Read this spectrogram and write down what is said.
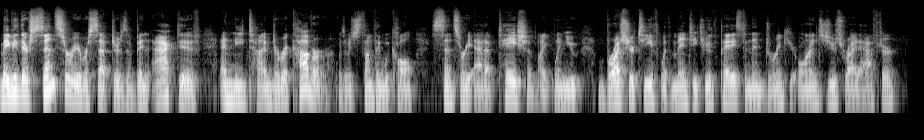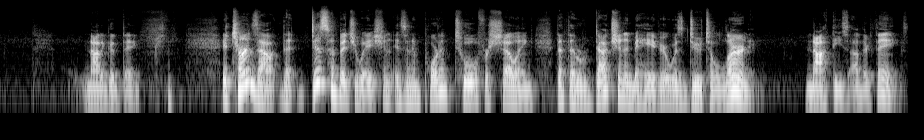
Maybe their sensory receptors have been active and need time to recover, which is something we call sensory adaptation, like when you brush your teeth with minty toothpaste and then drink your orange juice right after not a good thing. It turns out that dishabituation is an important tool for showing that the reduction in behavior was due to learning, not these other things.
